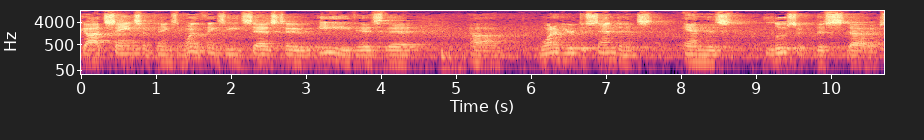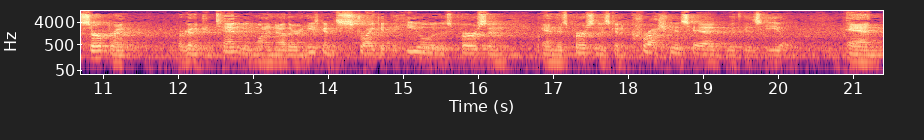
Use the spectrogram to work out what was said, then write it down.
God saying some things. And one of the things he says to Eve is that um, one of your descendants and this Lucifer, this uh, serpent are going to contend with one another, and he's going to strike at the heel of this person, and this person is going to crush his head with his heel. And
